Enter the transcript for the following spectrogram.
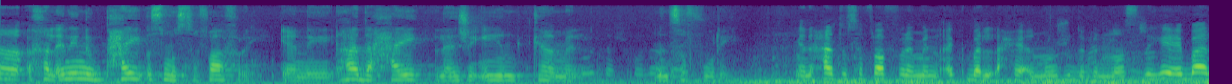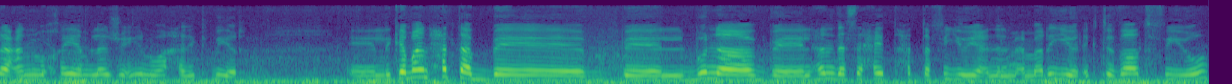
إحنا خلقانين بحي اسمه الصفافري. يعني هذا حي لاجئين كامل من صفوري. يعني حتى صفافري من أكبر الأحياء الموجودة بالنصر هي عبارة عن مخيم لاجئين واحد كبير. إيه، اللي كمان حتى بالبنى بالهندسة حيث حتى فيه يعني المعمارية والاكتظاظ فيه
